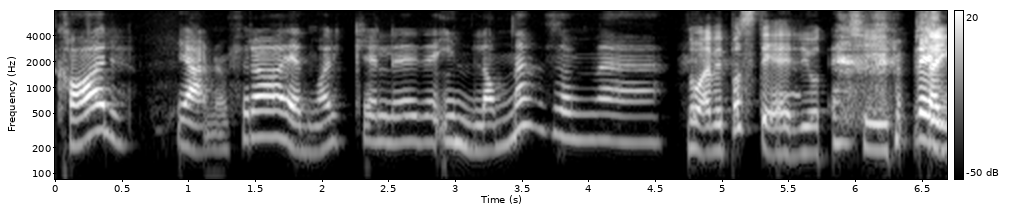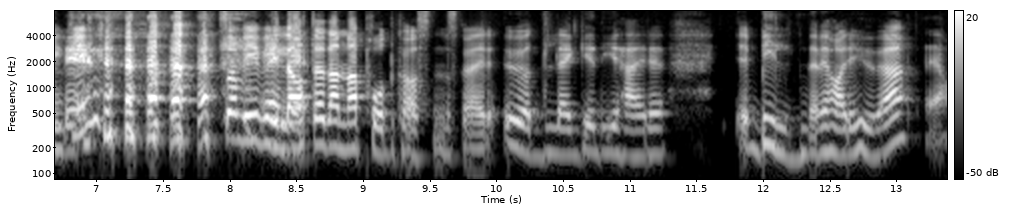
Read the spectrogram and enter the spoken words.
kar, gjerne fra Hedmark eller Innlandet, som eh, Nå er vi på stereotyp Veldig. tenking. Som vi vil Veldig. at denne podkasten skal ødelegge de her eh, bildene vi har i huet. Ja.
